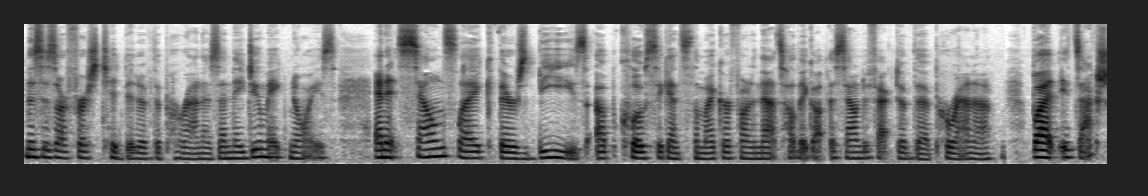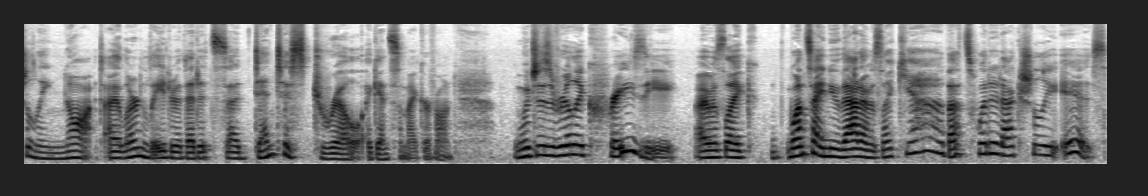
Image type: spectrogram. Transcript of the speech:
this is our first tidbit of the piranhas, and they do make noise. And it sounds like there's bees up close against the microphone, and that's how they got the sound effect of the piranha. But it's actually not. I learned later that it's a dentist drill against the microphone which is really crazy. I was like, once I knew that, I was like, yeah, that's what it actually is.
